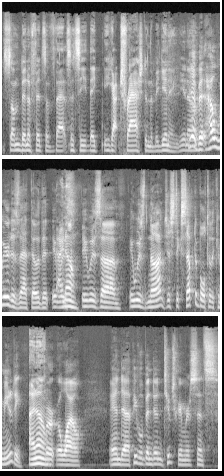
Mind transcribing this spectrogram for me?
some benefits of that since he they he got trashed in the beginning you know Yeah, but how weird is that though? That it was, I know. it was uh, it was not just acceptable to the community. I know. for a while, and uh, people have been doing tube screamers since.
